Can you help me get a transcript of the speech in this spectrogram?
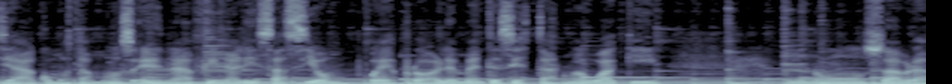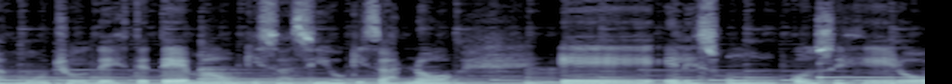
ya como estamos en la finalización, pues probablemente si estás nuevo aquí, no sabrás mucho de este tema o quizás sí o quizás no. Eh, él es un consejero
